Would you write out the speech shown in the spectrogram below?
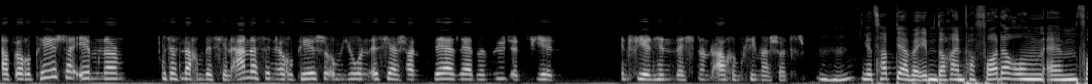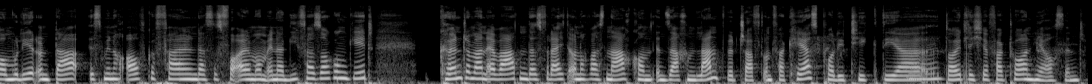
Auf europäischer Ebene ist das noch ein bisschen anders, denn die Europäische Union ist ja schon sehr, sehr bemüht in vielen in vielen Hinsichten und auch im Klimaschutz. Mhm. Jetzt habt ihr aber eben doch ein paar Forderungen ähm, formuliert und da ist mir noch aufgefallen, dass es vor allem um Energieversorgung geht. Könnte man erwarten, dass vielleicht auch noch was nachkommt in Sachen Landwirtschaft und Verkehrspolitik, die ja mhm. deutliche Faktoren hier auch sind?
